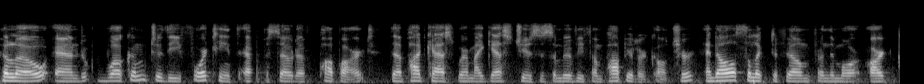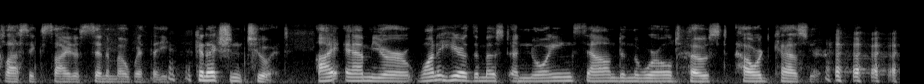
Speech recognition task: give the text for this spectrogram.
Hello, and welcome to the 14th episode of Pop Art, the podcast where my guest chooses a movie from popular culture, and I'll select a film from the more art classic side of cinema with a connection to it. I am your want to hear the most annoying sound in the world host, Howard Kasner.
